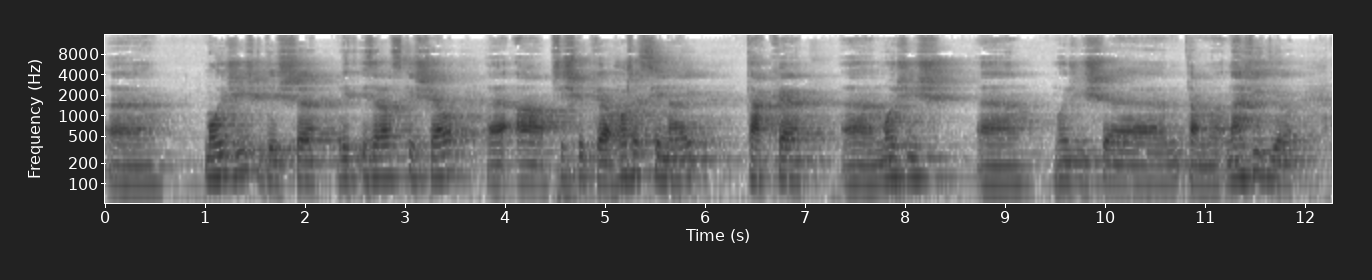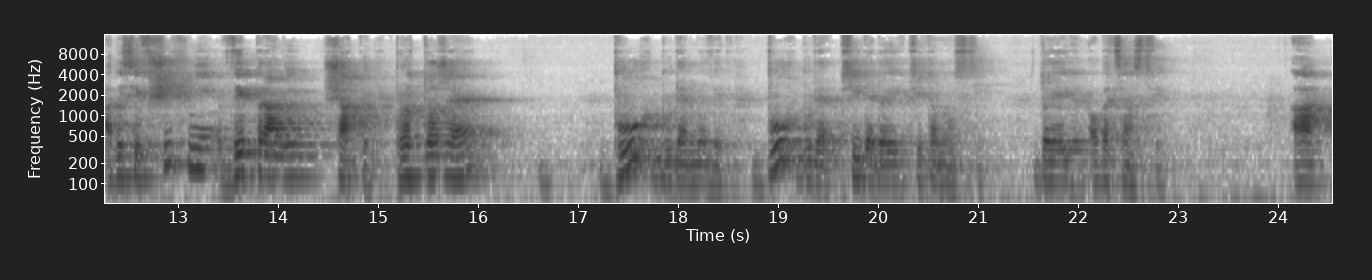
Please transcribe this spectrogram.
uh, Mojžíš, když eh, lid izraelský šel uh, a přišli k hoře Sinaj, tak uh, Mojžíš, uh, Mojžíš uh, tam nařídil, aby si všichni vyprali šaty, protože Bůh bude mluvit. Bůh bude, přijde do jejich přítomnosti, do jejich obecenství. A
